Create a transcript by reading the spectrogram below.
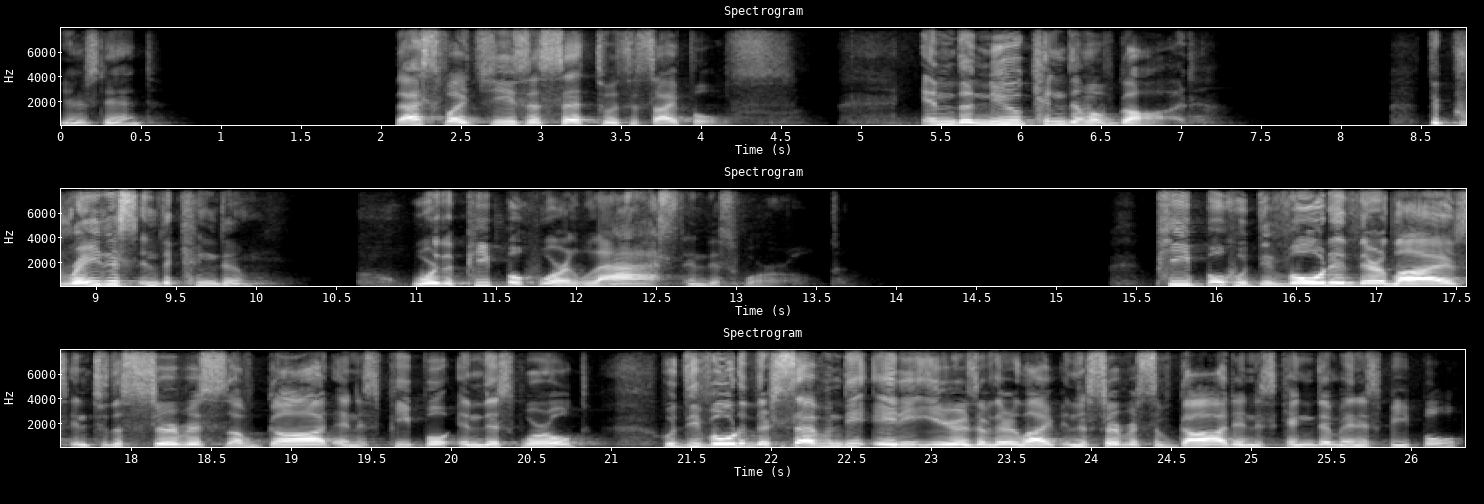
You understand? That's why Jesus said to his disciples, in the new kingdom of God, the greatest in the kingdom were the people who are last in this world. people who devoted their lives into the service of God and his people in this world, who devoted their 70, 80 years of their life in the service of God and his kingdom and his people,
